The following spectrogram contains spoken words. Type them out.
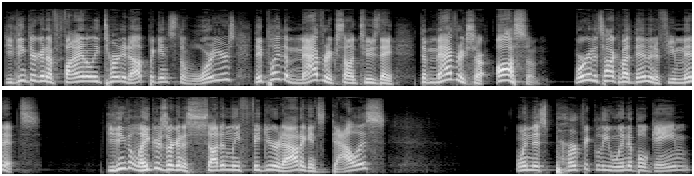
Do you think they're going to finally turn it up against the Warriors? They play the Mavericks on Tuesday. The Mavericks are awesome. We're going to talk about them in a few minutes. Do you think the Lakers are going to suddenly figure it out against Dallas when this perfectly winnable game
